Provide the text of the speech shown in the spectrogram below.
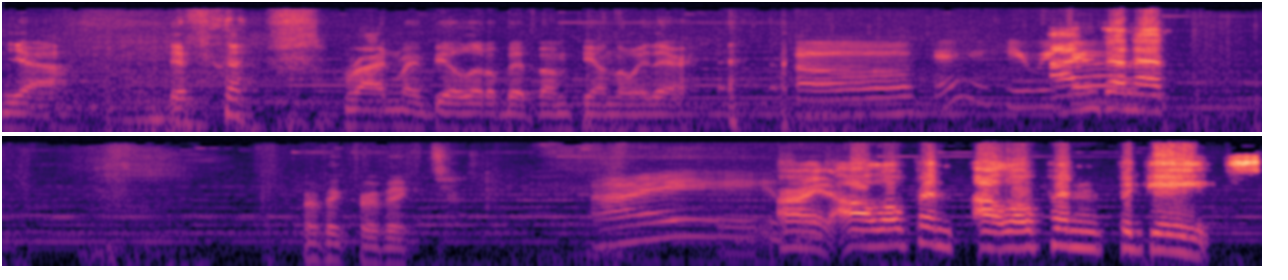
Yeah. If ride might be a little bit bumpy on the way there. Okay, here we go. I'm gonna perfect, perfect. I. all right, I'll open I'll open the gates.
